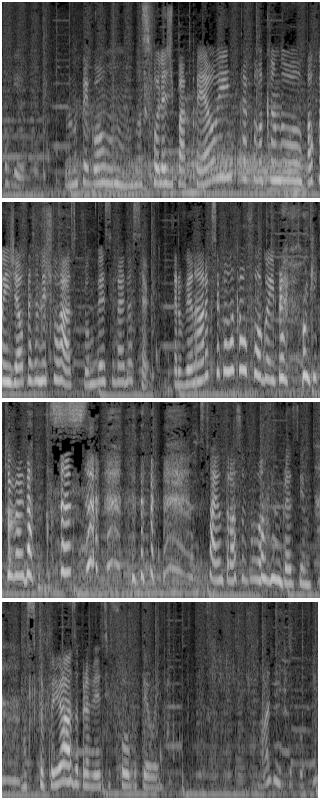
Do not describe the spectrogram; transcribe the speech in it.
fogueira. O Bruno pegou um- umas folhas de papel e tá colocando álcool em gel pra acender churrasco. Vamos ver se vai dar certo. Quero ver na hora que você colocar o fogo aí pra ver o que, que vai dar. Sai um troço voando pra cima. Nossa, tô curiosa pra ver esse fogo teu aí. Ó, gente, que fofinho.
